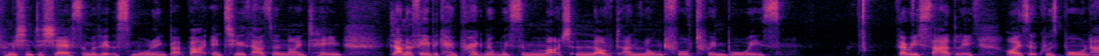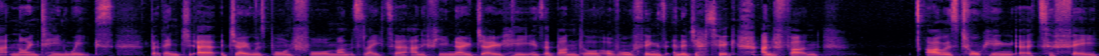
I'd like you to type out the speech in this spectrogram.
permission to share some of it this morning. But back in 2019, Dan and Fee became pregnant with some much loved and longed for twin boys. Very sadly, Isaac was born at 19 weeks. But then uh, Joe was born four months later, and if you know Joe, he is a bundle of all things energetic and fun. I was talking uh, to Fee,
